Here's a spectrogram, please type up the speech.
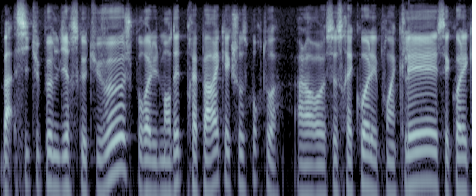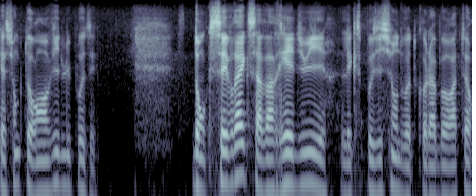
Bah, si tu peux me dire ce que tu veux, je pourrais lui demander de préparer quelque chose pour toi. Alors, euh, ce serait quoi les points clés? C'est quoi les questions que tu auras envie de lui poser? Donc c'est vrai que ça va réduire l'exposition de votre collaborateur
